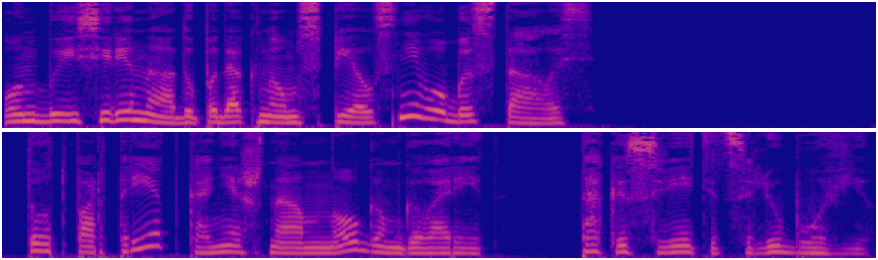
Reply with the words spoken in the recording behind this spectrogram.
он бы и серенаду под окном спел, с него бы сталось. Тот портрет, конечно, о многом говорит, так и светится любовью.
